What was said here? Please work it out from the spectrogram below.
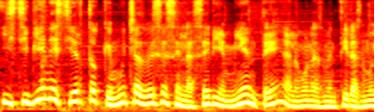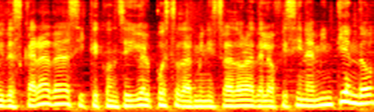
y si bien es cierto que muchas veces en la serie miente, algunas mentiras muy descaradas y que consiguió el puesto de administradora de la oficina mintiendo,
